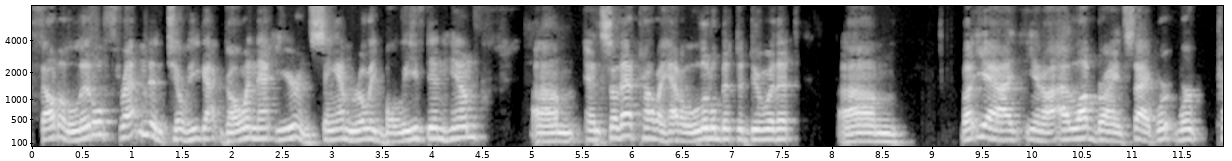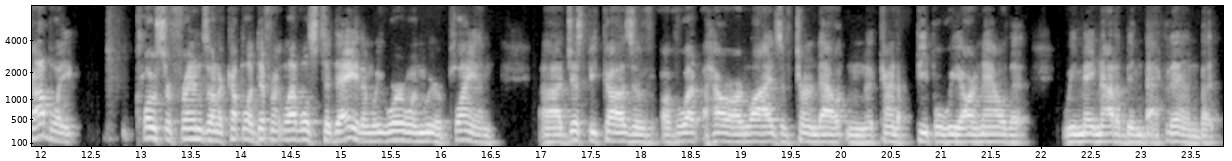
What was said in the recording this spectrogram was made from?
felt a little threatened until he got going that year, and Sam really believed in him, um, and so that probably had a little bit to do with it. Um, but yeah, you know, I love Brian Sipe. We're, we're probably closer friends on a couple of different levels today than we were when we were playing, uh, just because of of what how our lives have turned out and the kind of people we are now that we may not have been back then. But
